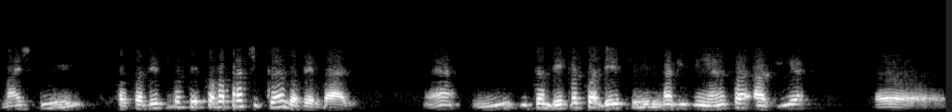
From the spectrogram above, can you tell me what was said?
mas que para saber se você estava praticando a verdade. Né? E, e também para saber se na vizinhança havia uh,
